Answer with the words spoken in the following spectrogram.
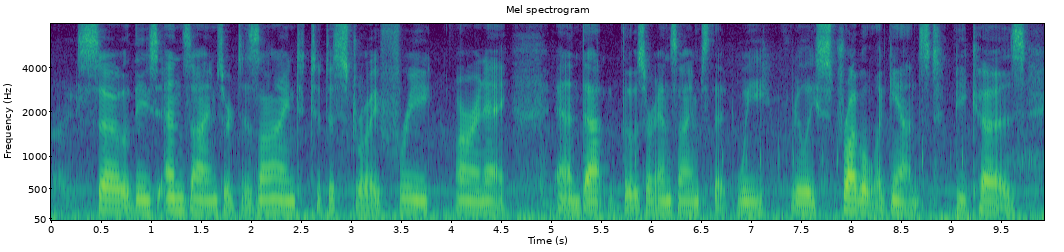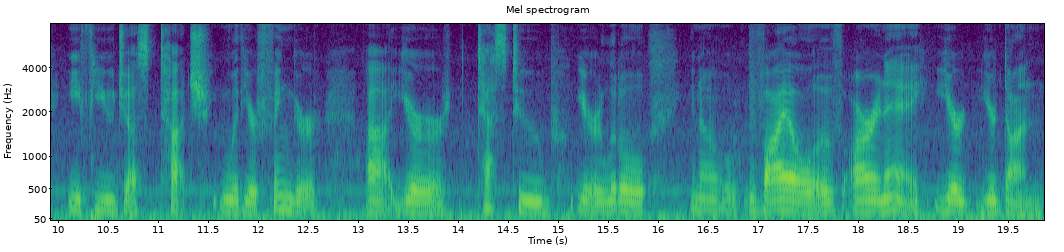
Right. So these enzymes are designed to destroy free RNA, and that those are enzymes that we really struggle against because if you just touch with your finger uh, your test tube, your little you know vial of RNA, you're you're done.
